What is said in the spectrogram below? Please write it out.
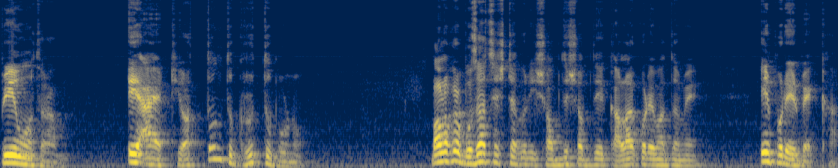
প্রিয় মহতরাম এই আয়াতটি অত্যন্ত গুরুত্বপূর্ণ। ভালো করে বোঝার চেষ্টা করি, শব্দে শব্দে কালার করে মাধ্যমে। এরপর এর ব্যাখ্যা।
